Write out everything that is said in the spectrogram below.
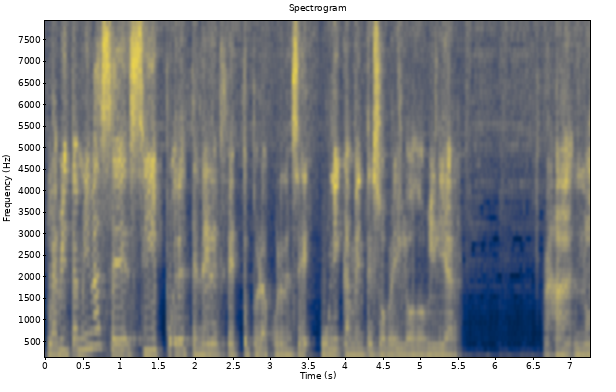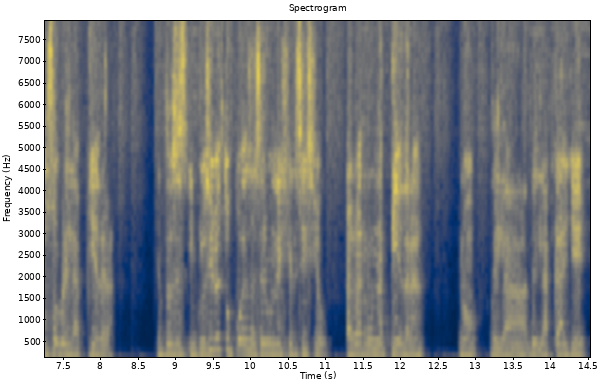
La vitamina C sí puede tener efecto, pero acuérdense, únicamente sobre el lodo biliar. Ajá, no sobre la piedra. Entonces, inclusive tú puedes hacer un ejercicio. Agarra una piedra, ¿no? De la, de la calle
